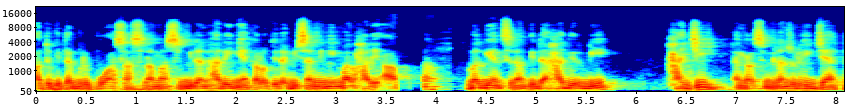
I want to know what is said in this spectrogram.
atau kita berpuasa selama 9 harinya kalau tidak bisa minimal hari Arafah bagi yang sedang tidak hadir di haji tanggal 9 Zulhijjah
